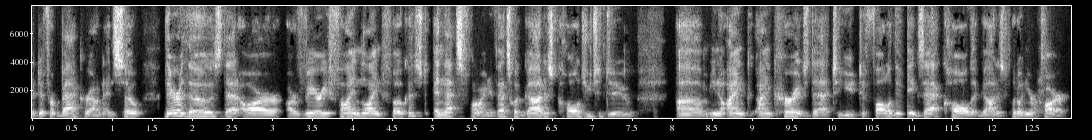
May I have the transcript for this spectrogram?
a, different background, and so there are those that are are very fine line focused, and that's fine. If that's what God has called you to do, um, you know, I, I encourage that to you to follow the exact call that God has put on your heart.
